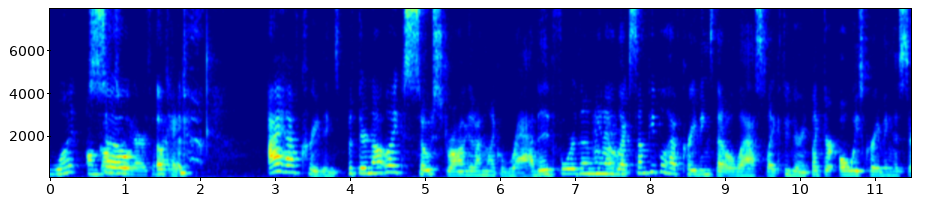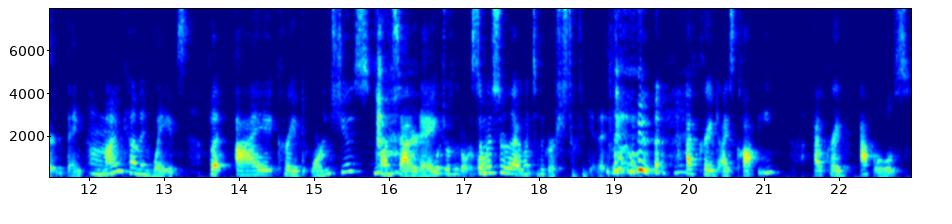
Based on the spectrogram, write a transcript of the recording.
what on God's green earth? Am okay. I doing? I have cravings, but they're not like so strong that I'm like rabid for them. You know, Mhm. like some people have cravings that will last like through their like they're always craving this certain thing. Mm. Mine come in waves, but I craved orange juice on Saturday, Which was adorable. So much so that I went to the grocery store to get it. I've craved iced coffee. I've craved apples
